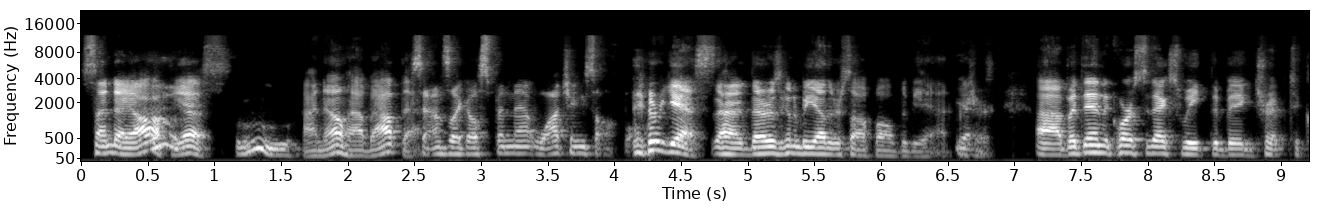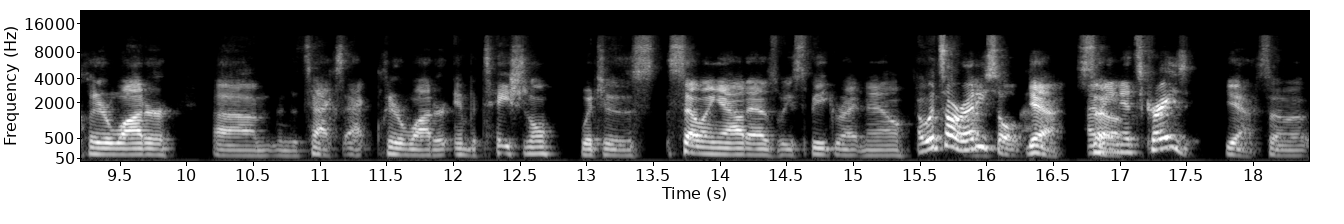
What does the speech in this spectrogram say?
Sunday off, yes. Ooh, I know. How about that? sounds like I'll spend that watching softball. yes, uh, there's going to be other softball to be had for Yes. sure. Uh, but then, of course, the next week, the big trip to Clearwater um, and the TaxAct Clearwater Invitational, which is selling out as we speak right now. Oh, it's already sold. out. Yeah, so I mean, it's crazy. yeah, so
